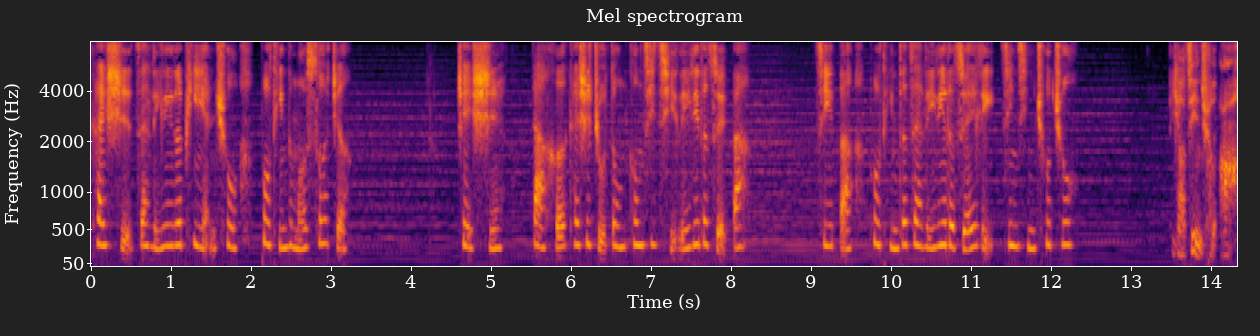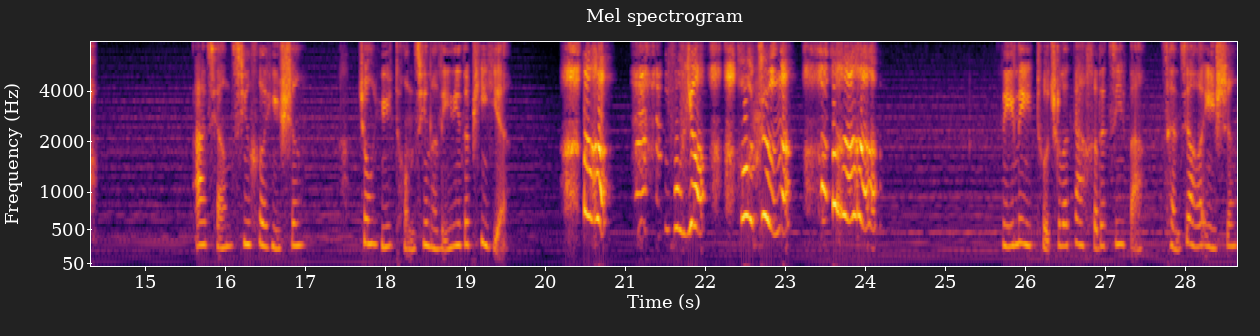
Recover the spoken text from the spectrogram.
开始在黎黎的屁眼处不停的摩挲着。这时，大河开始主动攻击起黎黎的嘴巴，鸡巴不停的在黎黎的嘴里进进出出。要进去了啊！阿强轻喝一声，终于捅进了黎黎的屁眼。啊！不要，好疼啊！黎黎吐出了大河的鸡巴，惨叫了一声。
